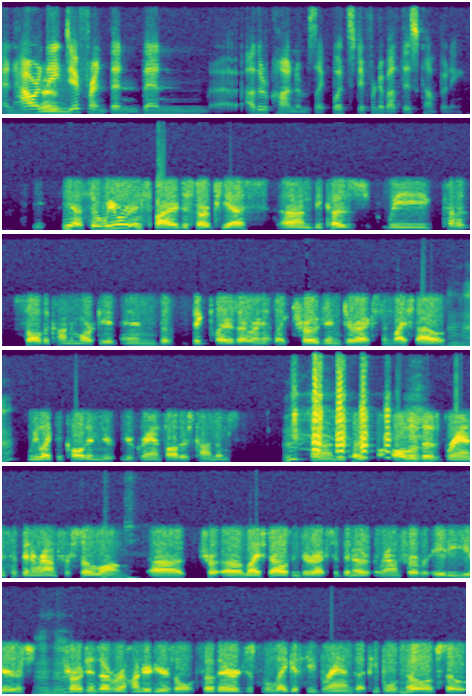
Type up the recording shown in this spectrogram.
And how are they different than than uh, other condoms? Like, what's different about this company? Yeah, so we were inspired to start PS um, because we kind of saw the condom market and the big players that were in it, like Trojan, Durex, and Lifestyles. Mm-hmm. We like to call them your, your grandfather's condoms um, because all of those brands have been around for so long. Uh, tro- uh, Lifestyles and Durex have been o- around for over 80 years. Mhm. Trojan's over 100 years old, so they're just the legacy brands that people know of so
